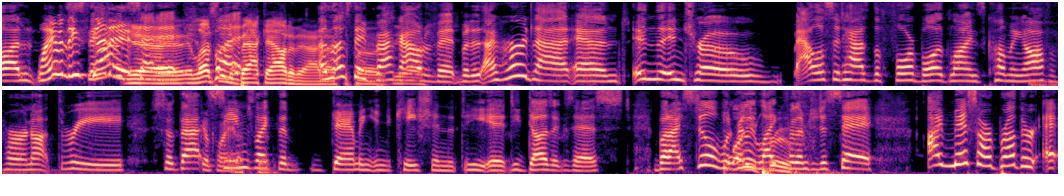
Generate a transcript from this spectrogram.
on Why haven't they They said haven't it? said it, unless they back out of that. Unless they back yeah. out of it. But I've heard that, and in the intro, Alicent has the four bloodlines coming off of her, not three. So that seems That's like the damning indication that he it, he does exist. But I still would Bloody really like for them to just say. I miss our brother eh,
